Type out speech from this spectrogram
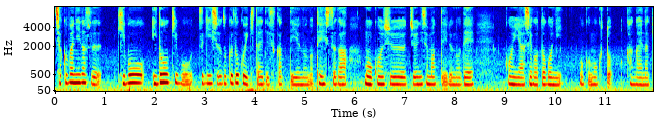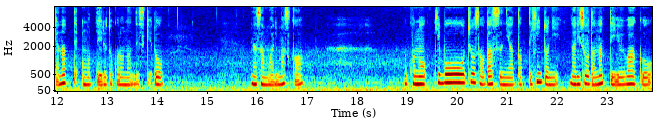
職場に出す希望移動希望次所属どこ行きたいですかっていうのの提出がもう今週中に迫っているので今夜仕事後に黙々と考えなきゃなって思っているところなんですけど皆さんもありますか？この希望調査を出すにあたってヒントになりそうだなっていうワークを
